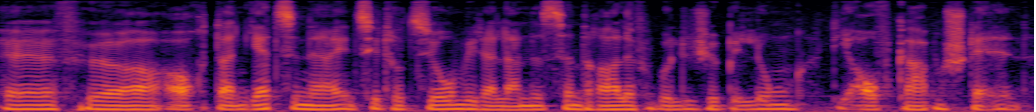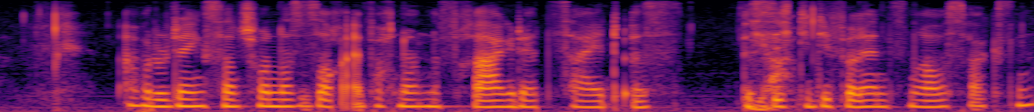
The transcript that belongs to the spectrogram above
äh, für auch dann jetzt in der Institution wie der Landeszentrale für politische Bildung die Aufgaben stellen. aber du denkst dann schon, dass es auch einfach noch eine Frage der Zeit ist, bis Ja. sich die Differenzen rauswachsen?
